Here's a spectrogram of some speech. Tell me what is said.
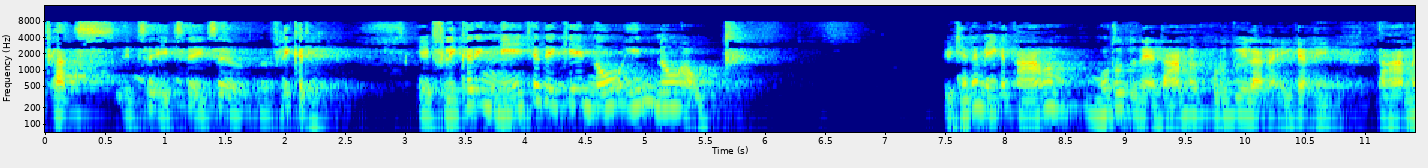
flux it's a, it's a, it's a flickering. ඒ flickering nature එකේ no in no out. ඒ කියන්නේ මේක තාම මුරුදු නෑ. තාම පුරුදු වෙලා නෑ. ඒ කියන්නේ තාම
